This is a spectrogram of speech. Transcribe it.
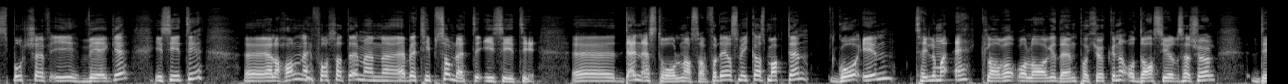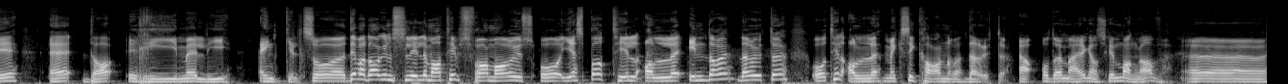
sportssjef i VG i sin tid. Eh, Eller han er fortsatt det, men eh, jeg ble tipsa om dette i sin tid. Eh, Den er strålende, altså. For dere som ikke har smakt den, gå inn. Til og med jeg klarer å lage den på kjøkkenet, og da sier det seg sjøl. Det er da rimelig enkelt. Så det var dagens lille mattips fra Marius og Jesper til alle indere der ute, og til alle meksikanere der ute. Ja, og dem er det ganske mange av. Uh,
